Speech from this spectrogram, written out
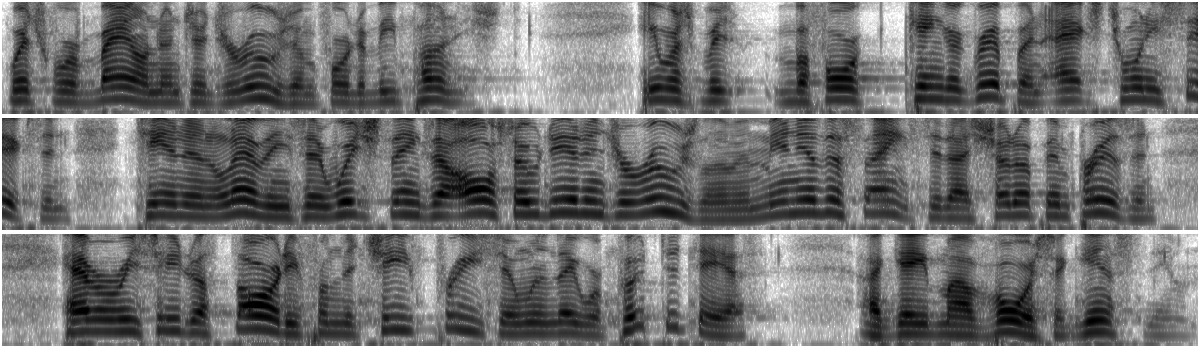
which were bound unto Jerusalem for to be punished. He was before King Agrippa in Acts 26 and 10 and 11. He said, Which things I also did in Jerusalem, and many of the saints did I shut up in prison, having received authority from the chief priests, and when they were put to death, I gave my voice against them.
